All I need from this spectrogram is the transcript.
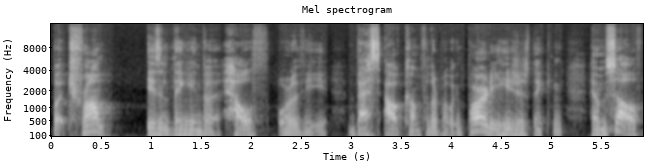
But trump isn't thinking the health or the best outcome for the republican party he's just thinking himself.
